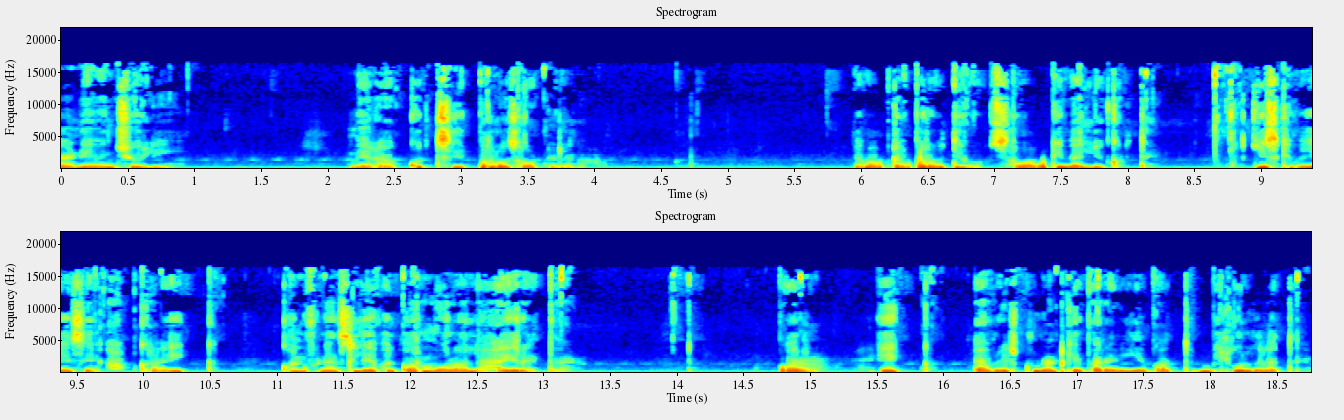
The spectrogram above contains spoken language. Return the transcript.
एंड इवेंचुअली मेरा खुद से भरोसा उठने लगा। जब आप टॉपर होते हो, सब आपकी वैल्यू करते हैं, जिसकी वजह से आपका एक कॉन्फिडेंस लेवल और मोरल हाई रहता है। पर एक एवरेज स्टूडेंट के बारे में ये बात बिल्कुल गलत है।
